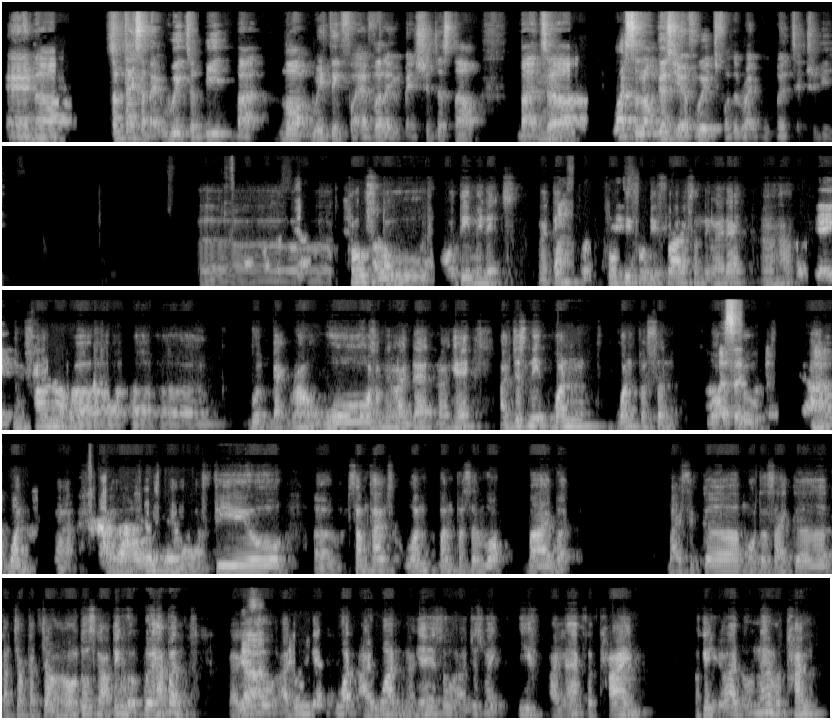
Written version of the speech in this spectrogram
and mm uh, sometimes I might wait a bit, but not waiting forever, like you mentioned just now. But mm uh, what's the longest you have waited for the right moment, actually? uh, close to 40 minutes, I think 40, 45, something like that. Uh-huh. Okay. In front of a, a, a good background, a wall, something like that. Okay. I just need one one person walk person. through. Yeah. Uh, one. Uh, always there are a few. Uh, sometimes one one person walk by, but bicycle, motorcycle, kacau kacau, know, those kind of things will, will happen. Okay, yeah. so I don't get what I want. Okay, so I just wait. If I have the time, Okay, if I don't have a time.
